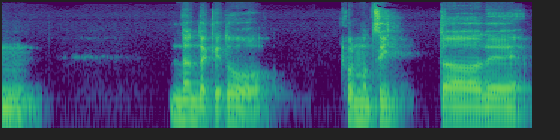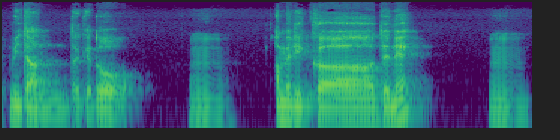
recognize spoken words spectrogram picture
うん。なんだけど、これもツイッターで見たんだけど、え。うん。アメリカでね、うん。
